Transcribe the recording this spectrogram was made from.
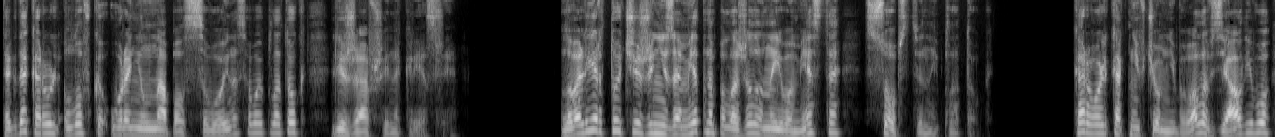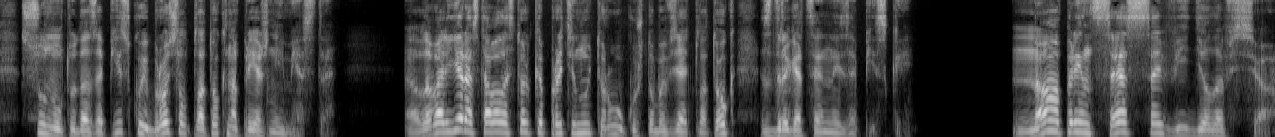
Тогда король ловко уронил на пол свой носовой платок, лежавший на кресле. Лавальер тотчас же незаметно положила на его место собственный платок. Король, как ни в чем не бывало, взял его, сунул туда записку и бросил платок на прежнее место. Лавальер оставалось только протянуть руку, чтобы взять платок с драгоценной запиской. Но принцесса видела все.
